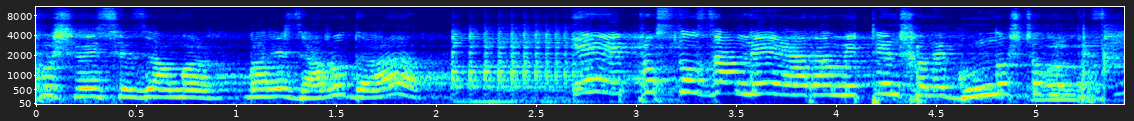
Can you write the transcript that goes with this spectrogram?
খুশি হয়েছে যে আমার বাড়ির ঝাড়ুদার এই প্রশ্ন জানে আর আমি টেনশনে ঘুম নষ্ট করতেছি।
